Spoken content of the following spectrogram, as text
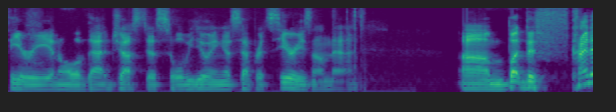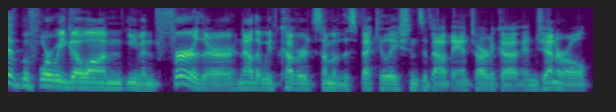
theory and all of that justice. So we'll be doing a separate series on that. Um, but bef- kind of before we go on even further, now that we've covered some of the speculations about Antarctica in general,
